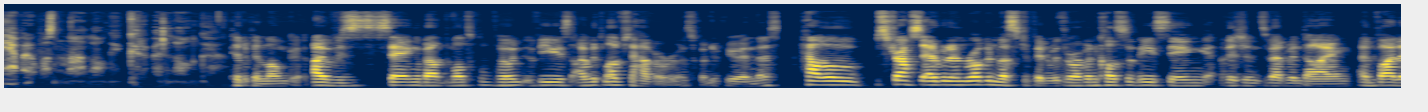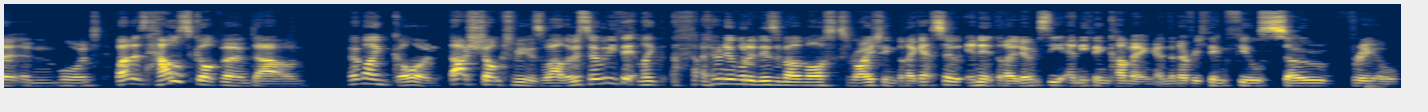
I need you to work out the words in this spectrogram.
Yeah, but it wasn't that long. It could have been longer. Could have been longer. I was saying about the multiple point of views. I would love to have everyone's point of view in this. How stressed Edwin and Robin must have been with Robin constantly seeing visions of Edwin dying, and Violet and Maud. Violet's house got burned down. Oh my god, that shocked me as well. There were so many things. Like I don't know what it is about Marske's writing, but I get so in it that I don't see anything coming, and then everything feels so real.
